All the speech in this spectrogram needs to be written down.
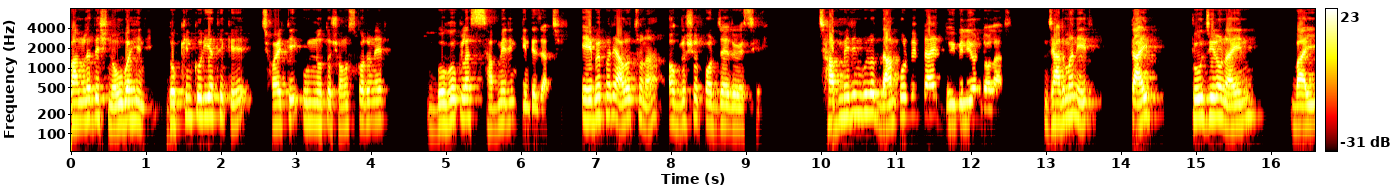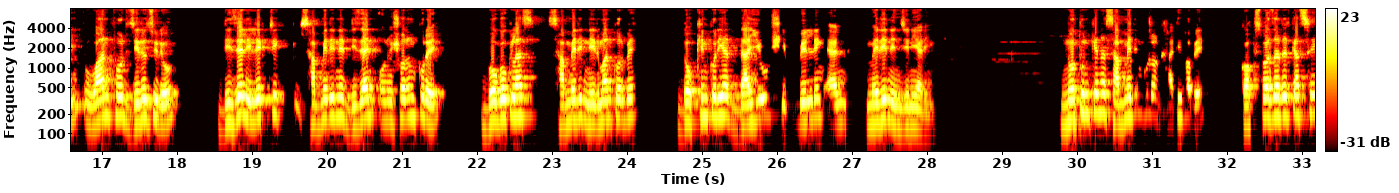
বাংলাদেশ নৌবাহিনী দক্ষিণ কোরিয়া থেকে ছয়টি উন্নত সংস্করণের বোগো ক্লাস সাবমেরিন কিনতে যাচ্ছে। এ ব্যাপারে আলোচনা অগ্রসর পর্যায়ে রয়েছে। সাবমেরিনগুলোর দাম পড়বে প্রায় দুই বিলিয়ন ডলার। জার্মানির type two zero nine by one four zero zero diesel electric সাবমেরিনের design অনুসরণ করে বোগো ক্লাস সাবমেরিন নির্মাণ করবে দক্ষিণ কোরিয়ার Daewoo ship building and marine engineering. নতুন কেনা সাবমেরিনগুলোর ঘাঁটি হবে কক্সবাজারের কাছে,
